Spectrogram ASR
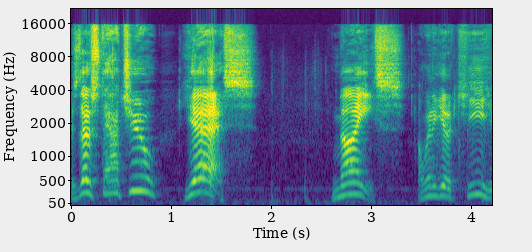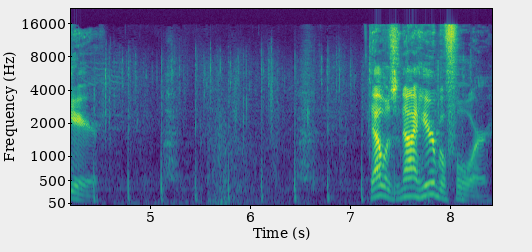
Is that a statue? Yes! Nice! I'm gonna get a key here. That was not here before.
